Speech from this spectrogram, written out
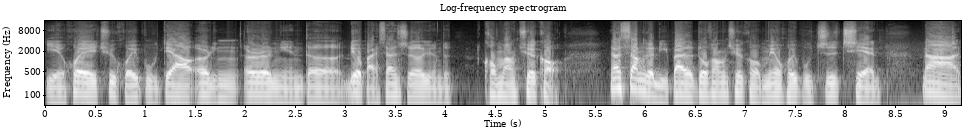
也会去回补掉二零二二年的六百三十二元的空方缺口。那上个礼拜的多方缺口没有回补之前，那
